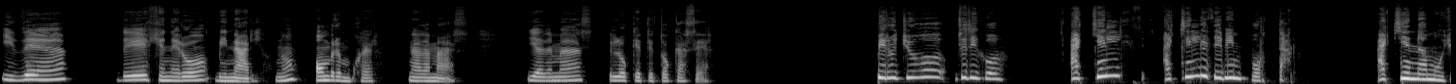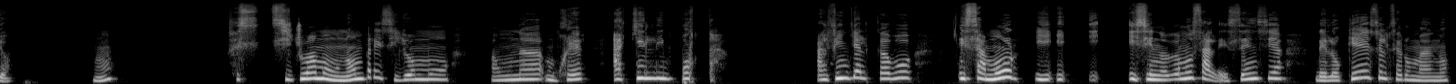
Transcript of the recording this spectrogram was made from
idea de género binario, ¿no? Hombre-mujer, nada más. Y además lo que te toca hacer. Pero yo, yo digo, ¿a quién, ¿a quién le debe importar? ¿A quién amo yo? Si yo amo a un hombre, si yo amo a una mujer, ¿a quién le importa? Al fin y al cabo, es amor. Y si nos vamos a la esencia de lo que es el ser humano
